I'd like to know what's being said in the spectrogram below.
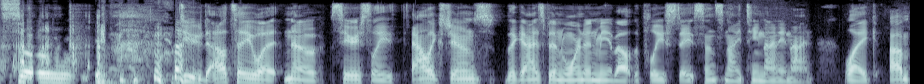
so, dude, I'll tell you what. No, seriously, Alex Jones, the guy's been warning me about the police state since 1999. Like, um,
